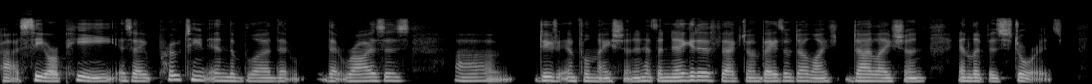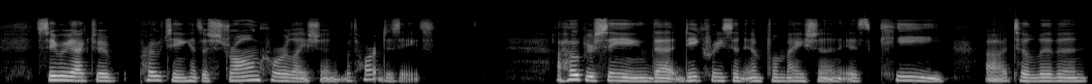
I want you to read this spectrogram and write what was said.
uh, CRP is a protein in the blood that that rises um, due to inflammation and has a negative effect on vasodilation and lipid storage. C reactive protein has a strong correlation with heart disease. I hope you're seeing that decrease in inflammation is key uh, to living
